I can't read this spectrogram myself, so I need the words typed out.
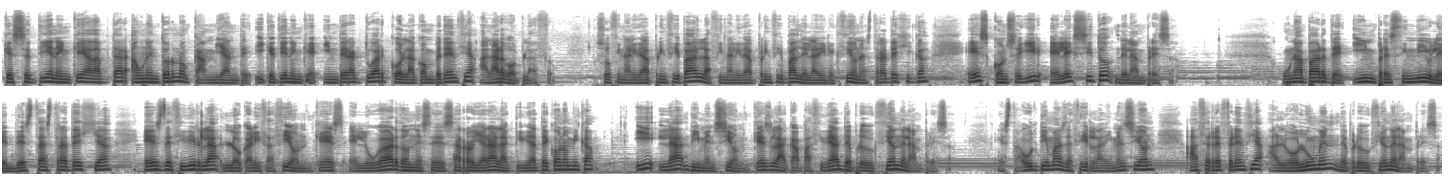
que se tienen que adaptar a un entorno cambiante y que tienen que interactuar con la competencia a largo plazo. Su finalidad principal, la finalidad principal de la dirección estratégica, es conseguir el éxito de la empresa. Una parte imprescindible de esta estrategia es decidir la localización, que es el lugar donde se desarrollará la actividad económica y la dimensión, que es la capacidad de producción de la empresa. Esta última, es decir, la dimensión, hace referencia al volumen de producción de la empresa.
